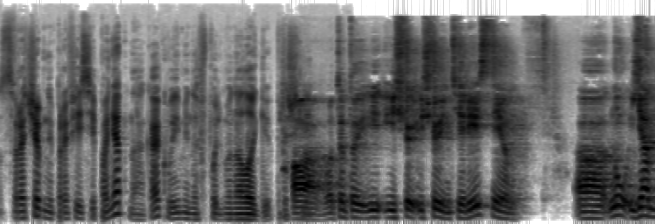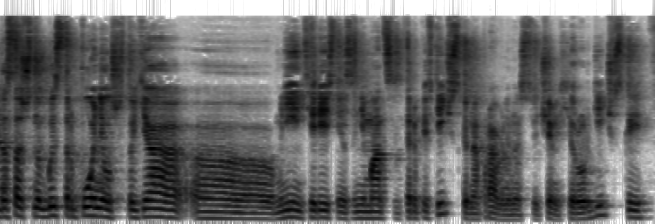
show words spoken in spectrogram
С врачебной профессией понятно, а как вы именно в пульмонологию пришли? А, вот это еще, еще интереснее. А, ну, я достаточно быстро понял, что я, а, мне интереснее заниматься терапевтической направленностью, чем хирургической.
